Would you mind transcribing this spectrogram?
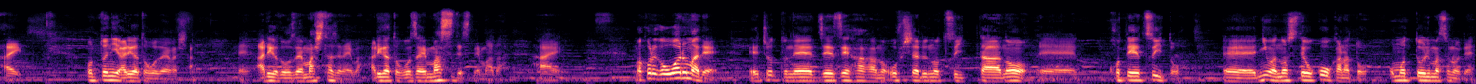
はい。本当にありがとうございました。えー、ありがとうございましたじゃないわ。ありがとうございますですね、まだ。はい。まあ、これが終わるまで、えー、ちょっとね、ぜいぜい母のオフィシャルのツイッターの、えー、固定ツイート、えー、には載せておこうかなと思っておりますので、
